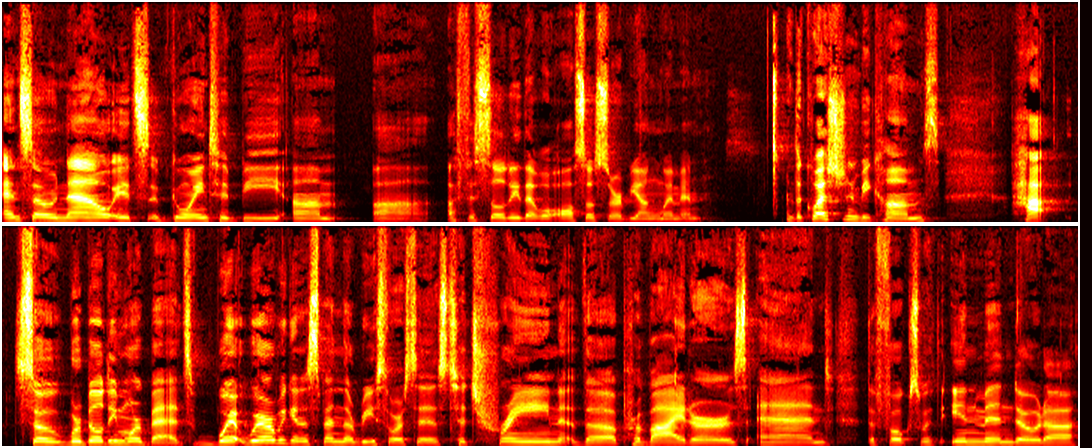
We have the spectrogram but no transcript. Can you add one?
And so now it's going to be um, uh, a facility that will also serve young women. The question becomes how, so we're building more beds. Where, where are we going to spend the resources to train the providers and the folks within Mendota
